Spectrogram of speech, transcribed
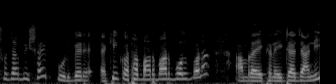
সোজা বিষয়, পূর্বের একই কথা বারবার বলব না, আমরা এখানে এটা জানি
